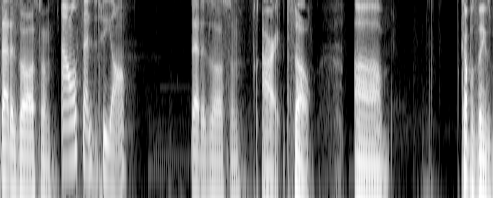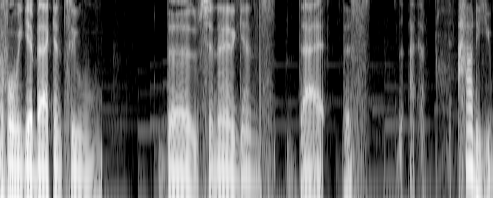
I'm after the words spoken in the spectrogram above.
That is awesome. I'll send it to y'all. That is awesome. All right. So, um, a couple things before we get back into the shenanigans that this. How do you,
